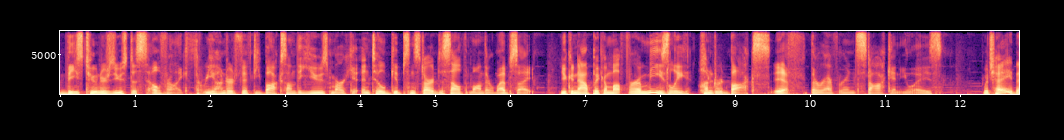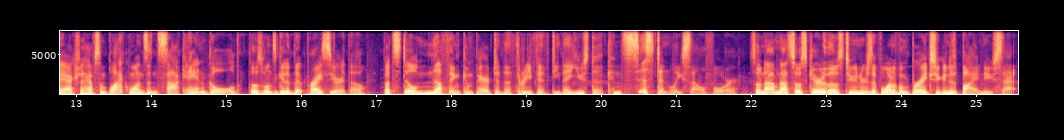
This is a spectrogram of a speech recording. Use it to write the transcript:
These tuners used to sell for like 350 bucks on the used market until Gibson started to sell them on their website. You can now pick them up for a measly 100 bucks, if they're ever in stock anyways. Which hey, they actually have some black ones in stock and gold. Those ones get a bit pricier though, but still nothing compared to the 350 they used to consistently sell for. So now I'm not so scared of those tuners. If one of them breaks, you can just buy a new set.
